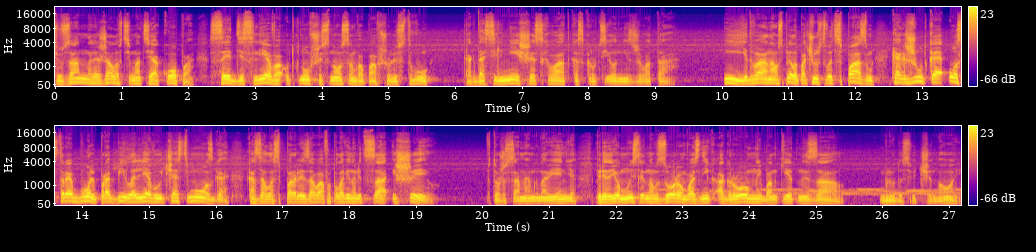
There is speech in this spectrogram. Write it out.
Сюзанна лежала в темноте окопа, с Эдди слева, уткнувшись носом в опавшую листву, когда сильнейшая схватка скрутила низ живота. И едва она успела почувствовать спазм, как жуткая острая боль пробила левую часть мозга, казалось, парализовав ополовину лица и шею. В то же самое мгновение перед ее мысленным взором возник огромный банкетный зал. Блюдо с ветчиной,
